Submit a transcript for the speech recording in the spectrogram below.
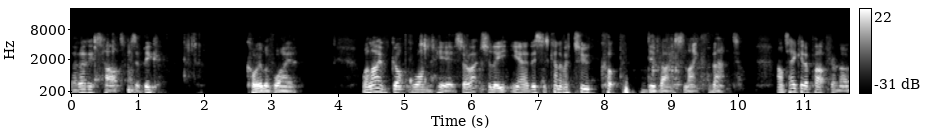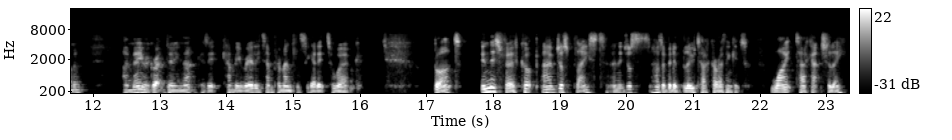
that at its heart is a big coil of wire. Well, I've got one here. So actually, yeah, this is kind of a two cup device like that. I'll take it apart for a moment. I may regret doing that because it can be really temperamental to get it to work. But in this first cup, I've just placed, and it just has a bit of Blu Tack, or I think it's white tack actually.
